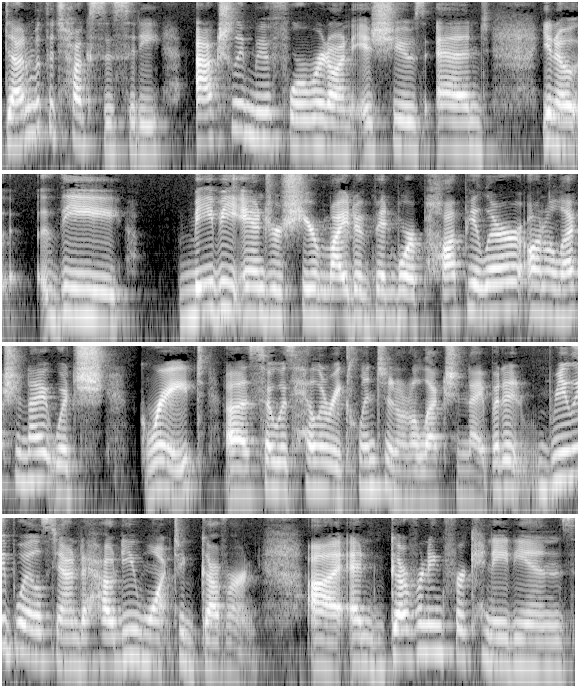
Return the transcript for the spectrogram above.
done with the toxicity, actually move forward on issues. And, you know, the maybe Andrew Scheer might have been more popular on election night, which great. Uh, so was Hillary Clinton on election night. But it really boils down to how do you want to govern? Uh, and governing for Canadians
